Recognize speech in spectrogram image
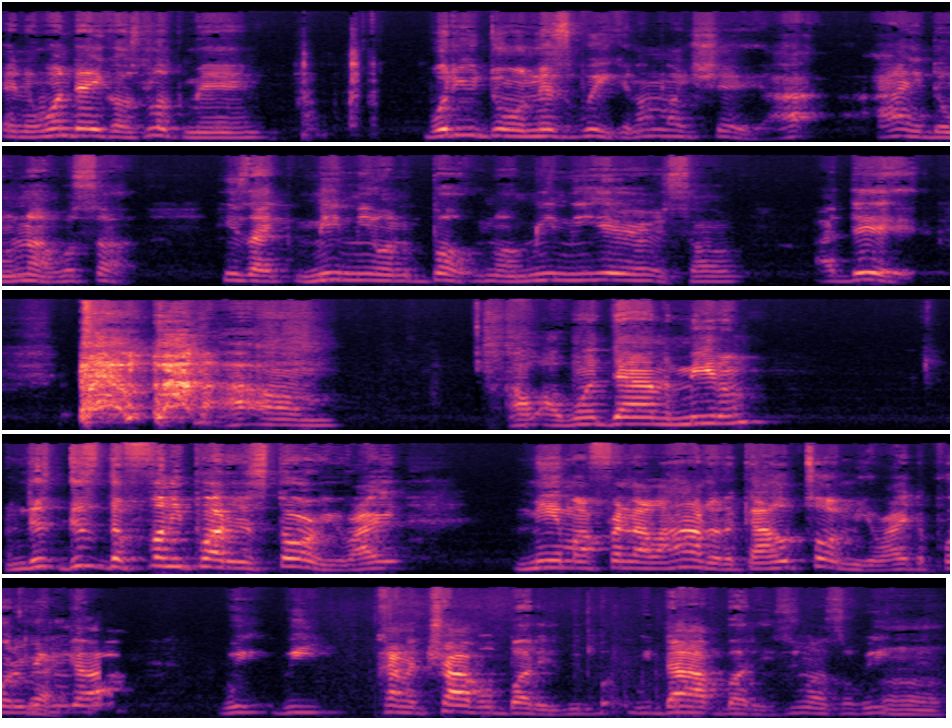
And then one day he goes, "Look, man, what are you doing this week?" And I'm like, "Shit, I I ain't doing nothing. What's up? He's like, meet me on the boat, you know, meet me here. And so I did. I, um, I, I, went down to meet him. And this, this is the funny part of the story, right? Me and my friend Alejandro, the guy who taught me, right? The Puerto Rican right. guy. we we kind of travel buddies. We we dive buddies, you know. So we Mhm.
